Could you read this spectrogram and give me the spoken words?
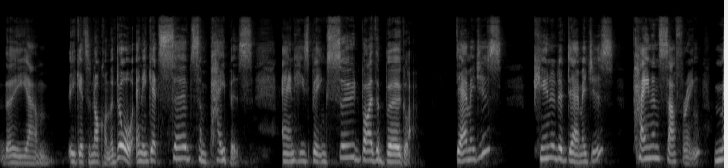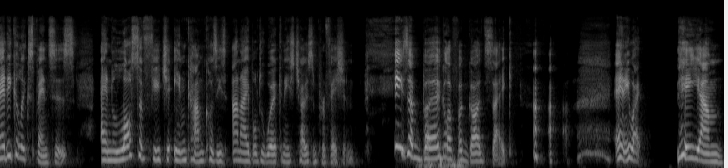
the um, he gets a knock on the door and he gets served some papers and he's being sued by the burglar. Damages, punitive damages, pain and suffering, medical expenses, and loss of future income because he's unable to work in his chosen profession. he's a burglar for God's sake. anyway, he um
